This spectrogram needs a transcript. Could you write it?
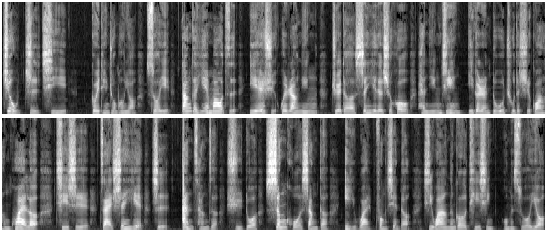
救治期。各位听众朋友，所以当个夜猫子，也许会让您觉得深夜的时候很宁静，一个人独处的时光很快乐。其实，在深夜是暗藏着许多生活上的意外风险的。希望能够提醒我们所有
